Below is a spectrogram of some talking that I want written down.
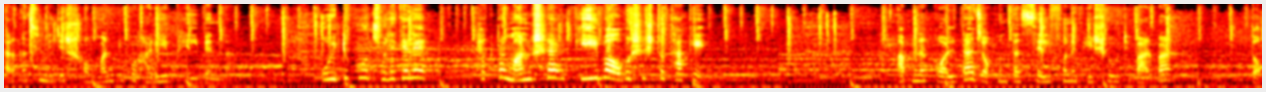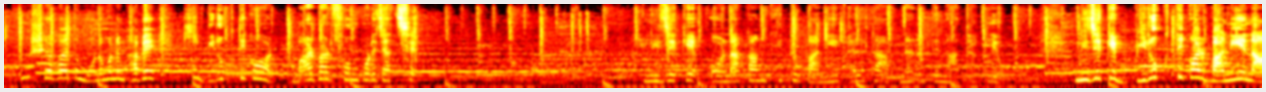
তার কাছে নিজের সম্মানটুকু হারিয়ে ফেলবেন না। ওইটুকুও চলে গেলে একটা মানুষের কী বা অবশিষ্ট থাকে? আপনার কলটা যখন তার সেলফোনে ভেসে উঠে বারবার তখন সে হয়তো মনে মনে ভাবে, কি বিরক্তিকর, বারবার ফোন করে যাচ্ছে। নিজেকে অনাকাঙ্ক্ষিত বানিয়ে ফেলাটা আপনার হাতে না থাকলেও, নিজেকে বিরক্তিকর বানিয়ে না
